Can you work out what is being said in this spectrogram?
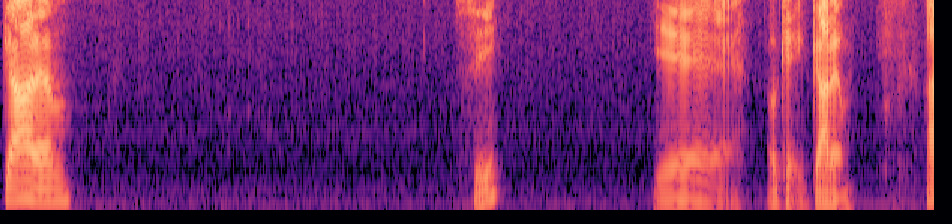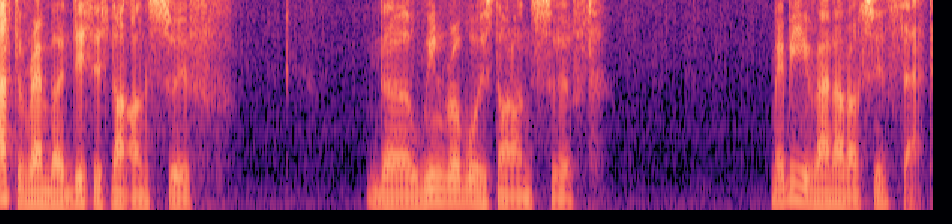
Got him. See? Yeah. Okay, got him. I have to remember this is not on Swift. The Wind Robo is not on Swift. Maybe he ran out of Swift set.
